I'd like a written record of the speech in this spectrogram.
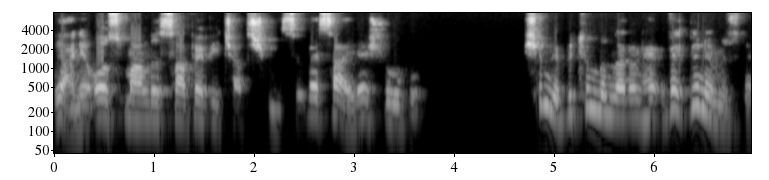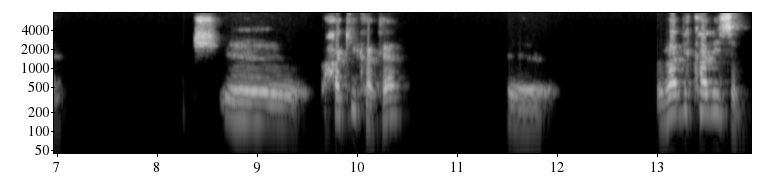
yani Osmanlı Safevi çatışması vesaire şu bu. Şimdi bütün bunların ve günümüzde e, hakikaten e, radikalizm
